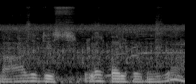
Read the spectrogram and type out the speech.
large display file for me. Yeah.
